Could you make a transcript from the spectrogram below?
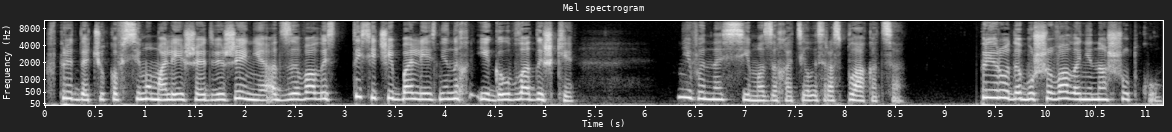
В придачу ко всему малейшее движение отзывалось тысячей болезненных игл в лодыжке. Невыносимо захотелось расплакаться. Природа бушевала не на шутку.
